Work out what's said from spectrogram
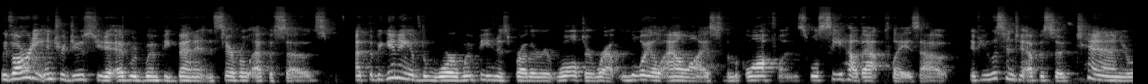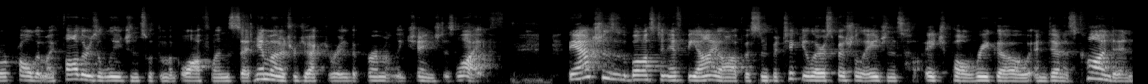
We've already introduced you to Edward Wimpy Bennett in several episodes. At the beginning of the war, Wimpy and his brother Walter were loyal allies to the McLaughlins. We'll see how that plays out. If you listen to episode 10, you'll recall that my father's allegiance with the McLaughlins set him on a trajectory that permanently changed his life. The actions of the Boston FBI office, in particular Special Agents H. Paul Rico and Dennis Condon,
